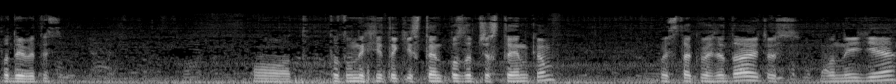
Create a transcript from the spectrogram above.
подивитесь. От. Тут у них є такий стенд по запчастинкам. Ось так виглядають, ось вони є.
